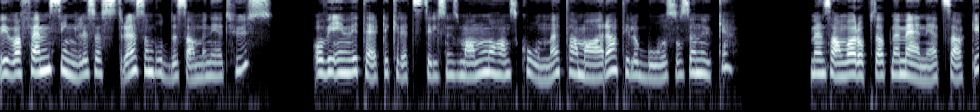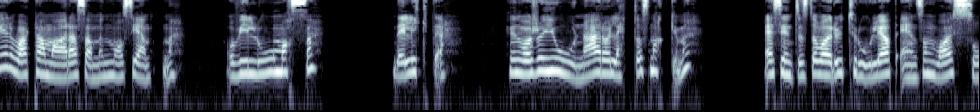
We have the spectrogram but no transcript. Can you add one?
Vi var fem single søstre som bodde sammen i et hus, og vi inviterte kretstilsynsmannen og hans kone Tamara til å bo hos oss en uke. Mens han var opptatt med menighetssaker, var Tamara sammen med oss jentene, og vi lo masse. Det likte jeg. Hun var så jordnær og lett å snakke med. Jeg syntes det var utrolig at en som var så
